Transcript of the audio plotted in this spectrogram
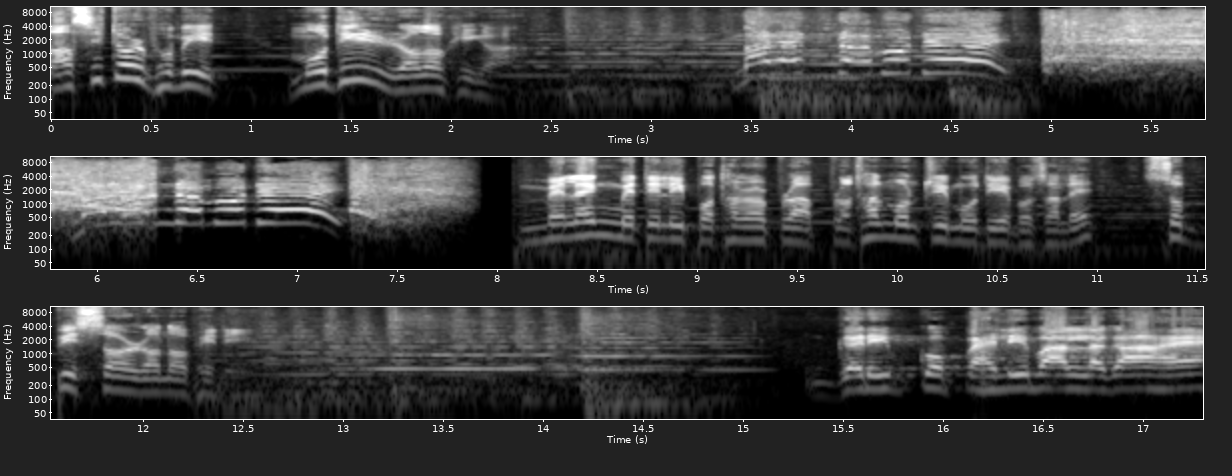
লাচিতৰ ভূমিত মোদীৰ ৰণসিঙা নৰেন্দ্ৰ মোদী! নৰেন্দ্ৰ মোদী! মেলেং মেটেলি পথাৰৰ পৰা প্ৰধানমন্ত্ৰী মোদীয়ে বজালে চৌব্বিছৰ ৰণভেদী। गरीब को पहली बार लगा है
